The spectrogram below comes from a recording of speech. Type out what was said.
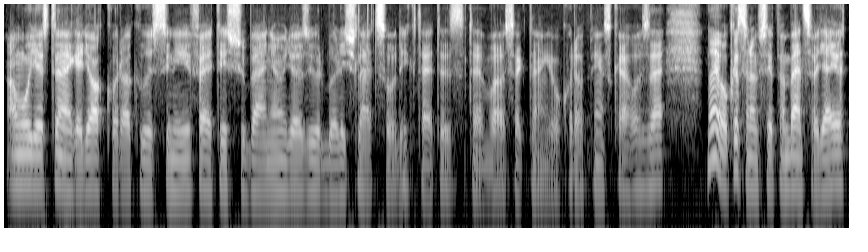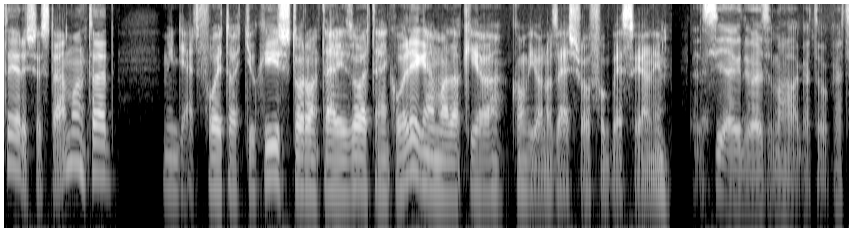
Amúgy ez tényleg egy akkora külszíni fejtésű bánya, hogy az űrből is látszódik, tehát ez te valószínűleg tényleg jókora pénz kell hozzá. Na jó, köszönöm szépen, Bence, hogy eljöttél, és ezt elmondtad. Mindjárt folytatjuk is Torontári Zoltán kollégámmal, aki a kamionozásról fog beszélni. Szia, üdvözlöm a hallgatókat!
